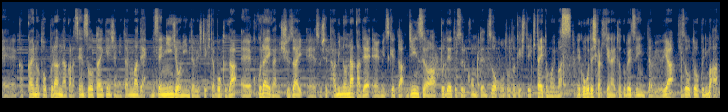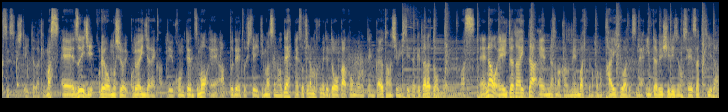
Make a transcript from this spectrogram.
えー ー各界のトップランナーから戦争体験者に至るまで2000人以上にインタビューしてきた僕が、えー国内外の取材、えーそして旅の中で、えー見つけた人生をアップデートするコンテンツをお届けしていきたいと思います。えーここでしか聞けない特別インタビューや秘蔵トークにもアクセスしていただけます。えー随時、これは面白い、これはいいんじゃないかっていうコンテンツも、えーアップデートしていきますので、えーそちらも含めてどうか今後の展開を楽しみにしていただけたらと思います。えーなお、えーいただいた、えー皆様からのメンバーシップのこの会費はですね、インタビューシリーズの制作費だっ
